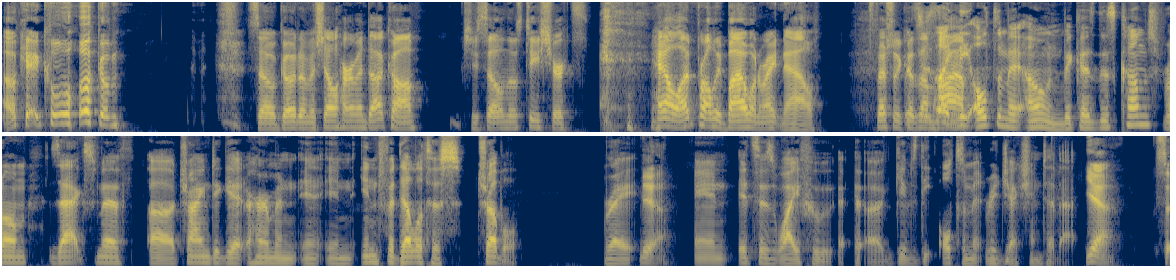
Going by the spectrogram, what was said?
Okay, cool. Hook 'em. So go to michelleherman.com. She's selling those t-shirts. Hell, I'd probably buy one right now, especially because I'm like high. the ultimate own because this comes from Zach Smith uh, trying to get Herman in, in infidelitus trouble, right? yeah, And it's his wife who uh, uh, gives the ultimate rejection to that. yeah. So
